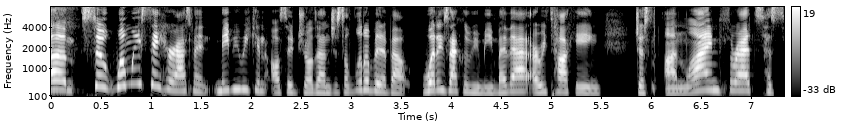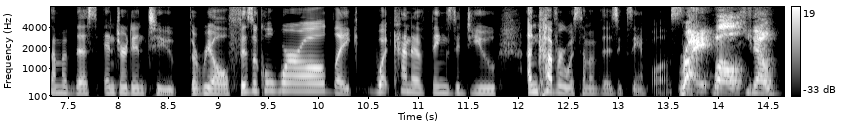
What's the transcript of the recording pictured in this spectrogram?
Um, so when we say harassment, maybe we can also drill down just a little bit about what exactly we mean by that. Are we talking just online threats? Has some of this entered into the real physical world? Like what kind of things did you uncover with some of those examples? Right. Well, you know,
